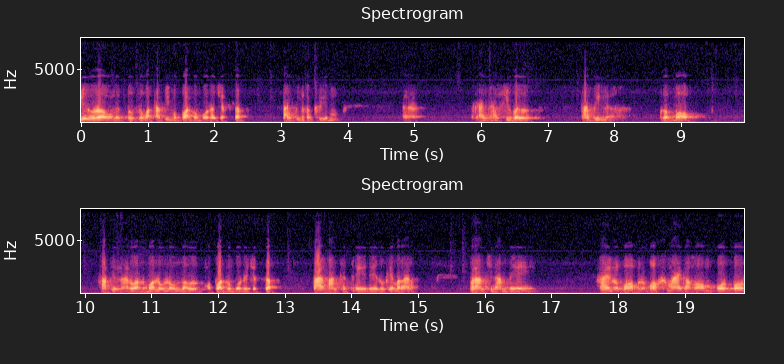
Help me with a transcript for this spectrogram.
យើងរងនៅទសវត្សរ៍តាំងពី1970តាំងពីសង្គ្រាមអឺខាងថា civil តាំងពីរបបសាធារណរដ្ឋរបស់លោកលងដល់1970តើបានថិតទេទេលោកគេមរា5ឆ្នាំទេ ហើយរបបរបស់ខ្មែរក្រហមពលពត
